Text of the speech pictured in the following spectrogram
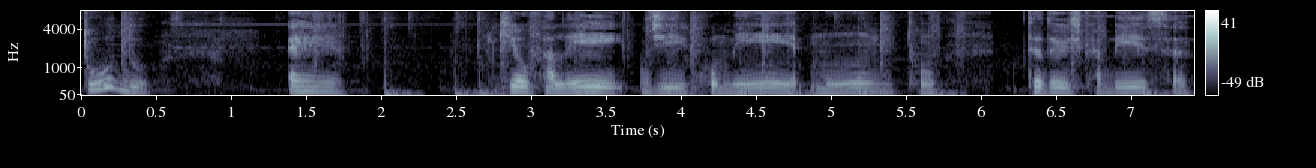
tudo é que eu falei de comer muito, ter dor de cabeça,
